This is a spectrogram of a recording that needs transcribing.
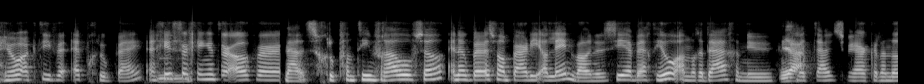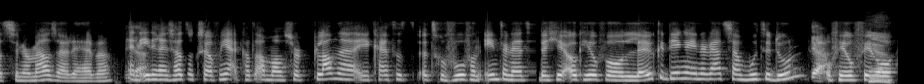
heel actieve appgroep bij. En gisteren mhm. ging het erover, nou, het is een groep van tien vrouwen of zo. En ook best wel een paar die alleen wonen. Dus die hebben echt heel andere dagen nu met thuiswerken dan dat ze normaal zouden hebben. En iedereen zat ook zo van, ja, ik had allemaal een soort plannen. En je krijgt het, het gevoel van internet dat je ook heel veel leuke dingen inderdaad zou moeten doen. Of heel veel,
